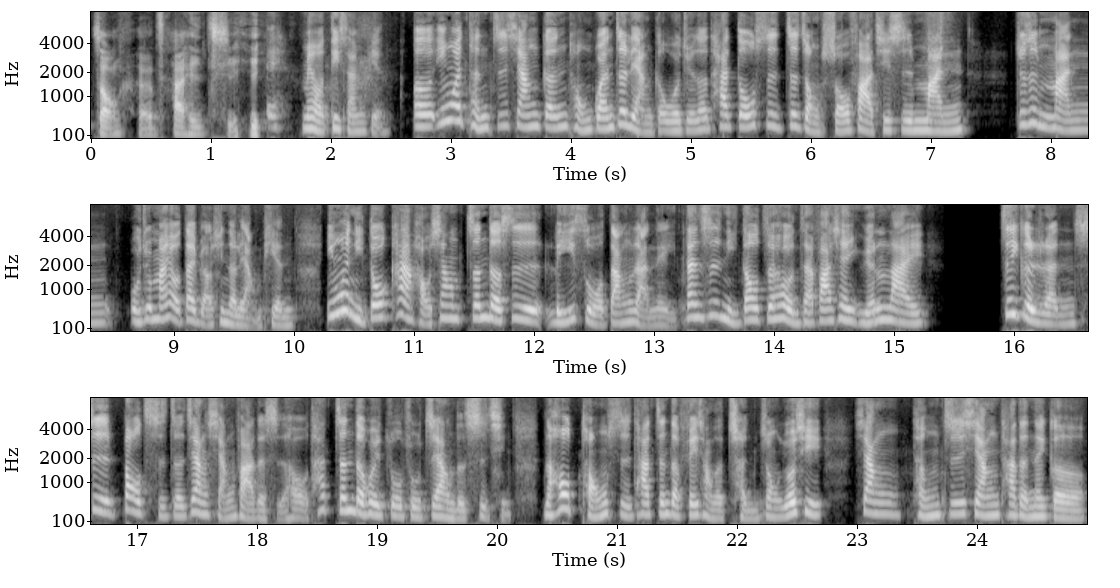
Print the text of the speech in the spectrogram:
综合在一起。诶，没有第三篇。呃，因为藤之香跟潼关这两个，我觉得它都是这种手法，其实蛮就是蛮，我觉得蛮有代表性的两篇。因为你都看好像真的是理所当然诶，但是你到最后你才发现原来。这个人是抱持着这样想法的时候，他真的会做出这样的事情。然后同时，他真的非常的沉重，尤其像藤之香他的那个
